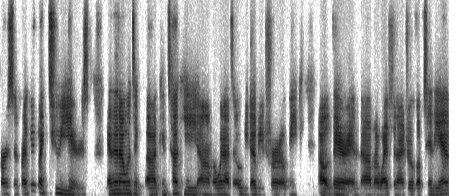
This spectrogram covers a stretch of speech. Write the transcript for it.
person for I think like two years. And then I went to uh, Kentucky. Um, I went out to OVW for a week out there, and uh, my wife and I drove up to Indiana,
